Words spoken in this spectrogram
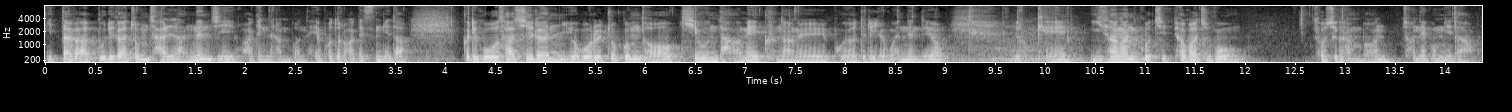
이따가 뿌리가 좀 잘 났는지 확인을 한번 해보도록 하겠습니다. 그리고 사실은 요거를 조금 더 키운 다음에 근황을 보여드리려고 했는데요. 이렇게 이상한 꽃이 펴가지고 소식을 한번 전해봅니다.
